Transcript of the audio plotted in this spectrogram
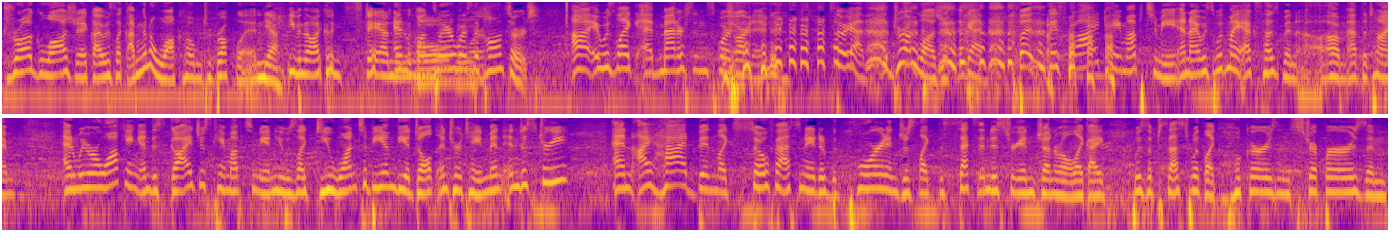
drug logic, I was like, I'm going to walk home to Brooklyn. Yeah. Even though I couldn't stand in And the concert. where was the anymore. Concert? Uh, it was like at Madison Square Garden. so yeah, drug logic again. But this guy came up to me, and I was with my ex-husband um, at the time, and we were walking, and this guy just came up to me, and he was like, "Do you want to be in the adult entertainment industry?" And I had been like so fascinated with porn and just like the sex industry in general. Like I was obsessed with like hookers and strippers and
